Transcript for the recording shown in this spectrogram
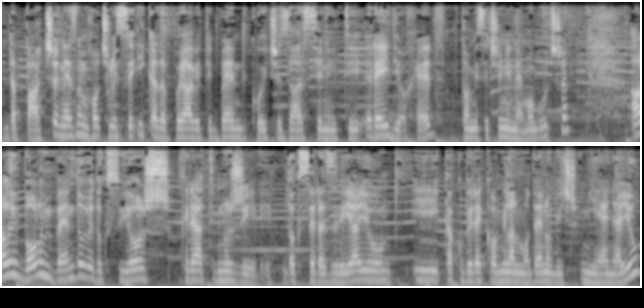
Da pače, ne znam hoće li se ikada pojaviti bend koji će zasjeniti Radiohead, to mi se čini nemoguće, ali volim bendove dok su još kreativno živi, dok se razvijaju i, kako bi rekao Milan Modenović, mijenjaju.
